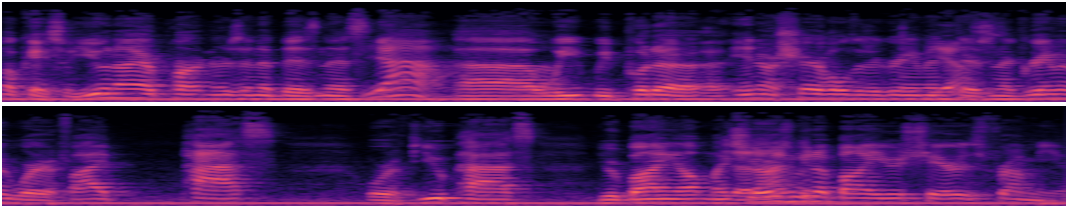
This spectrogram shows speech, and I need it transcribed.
Okay, so you and I are partners in a business. Yeah. Uh, we, we put a, in our shareholders agreement, Yes. there's an agreement where if I pass or if you pass, you're buying out my that shares. I'm going to buy your shares from you.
